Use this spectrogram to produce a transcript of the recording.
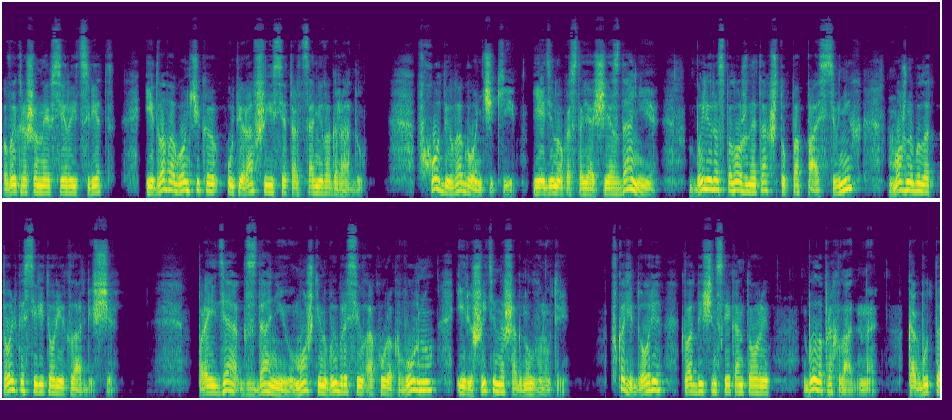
выкрашенное в серый цвет, и два вагончика, упиравшиеся торцами в ограду. Входы в вагончики и одиноко стоящее здание были расположены так, что попасть в них можно было только с территории кладбища. Пройдя к зданию, Мошкин выбросил окурок в урну и решительно шагнул внутрь. В коридоре кладбищенской конторы было прохладно как будто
